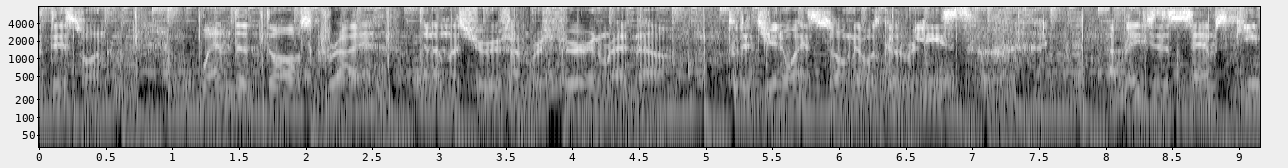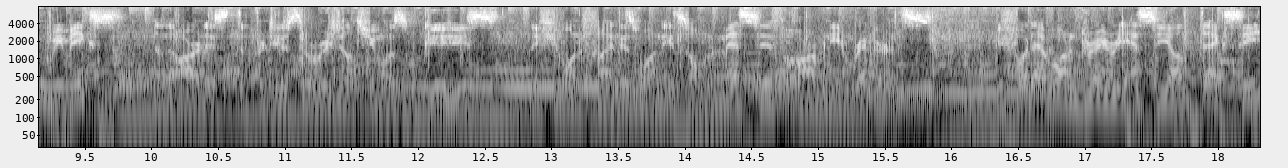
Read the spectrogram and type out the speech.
to this one. When the Doves Cry, and I'm not sure if I'm referring right now to the genuine song that was got released. I played you the Sam Scheme remix, and the artist that produced the original tune was. And if you want to find this one, it's on Massive Harmony Records. Before that one, Gregory Esayan Taxi,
